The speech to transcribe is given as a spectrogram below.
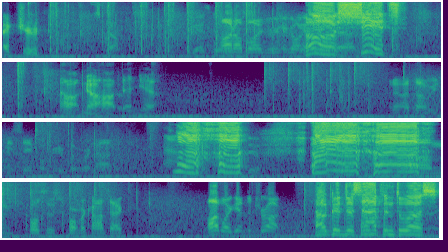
Lectured. You guys go Oh no, boys, we're gonna go. Oh engage that. shit! Hop, no, hop in, yeah. I thought we'd be safe over here, but we're not. Um, closest form of contact. Oh boy, get in the truck. How could this happen to us?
